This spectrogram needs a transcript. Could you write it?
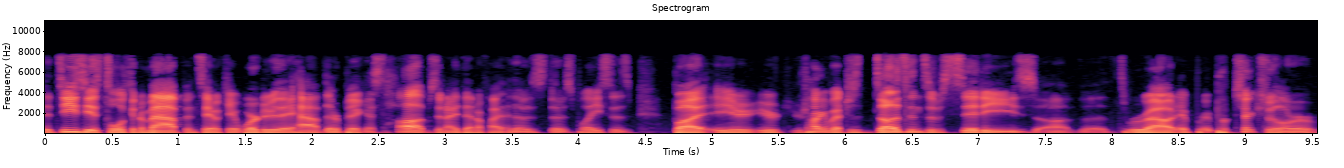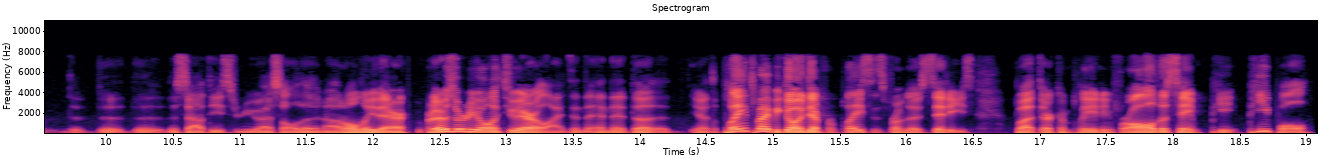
it's easiest to look at a map and say, okay, where do they have their biggest hubs and identify those those places. But you're you're, you're talking about just dozens of cities uh, throughout, in particular the, the, the the southeastern U.S. Although not only there, but those are the only two airlines, and the, and the, the you know the planes might be going different places from those cities, but they're competing for all the same pe- people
